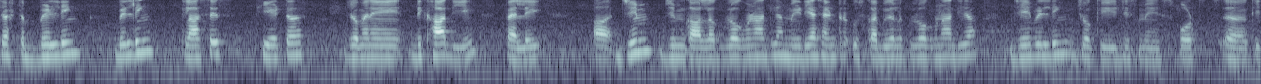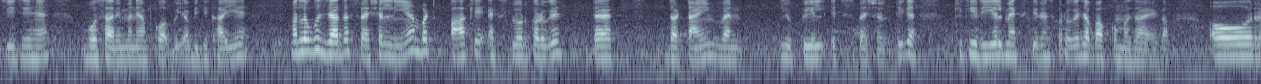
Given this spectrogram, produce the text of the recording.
just building building classes theatre जो मैंने दिखा दिए पहले ही जिम जिम का अलग ब्लॉग बना दिया मीडिया सेंटर उसका भी अलग ब्लॉग बना दिया जे बिल्डिंग जो कि जिसमें स्पोर्ट्स की चीज़ें हैं, वो सारी मैंने आपको अभी अभी दिखाई है। मतलब कुछ ज़्यादा स्पेशल नहीं है बट आके एक्सप्लोर करोगे that's the time when you feel it's special ठीक है? क्योंकि रियल में एक्सपीरियंस करोगे जब आपको मज़ा आएगा। और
